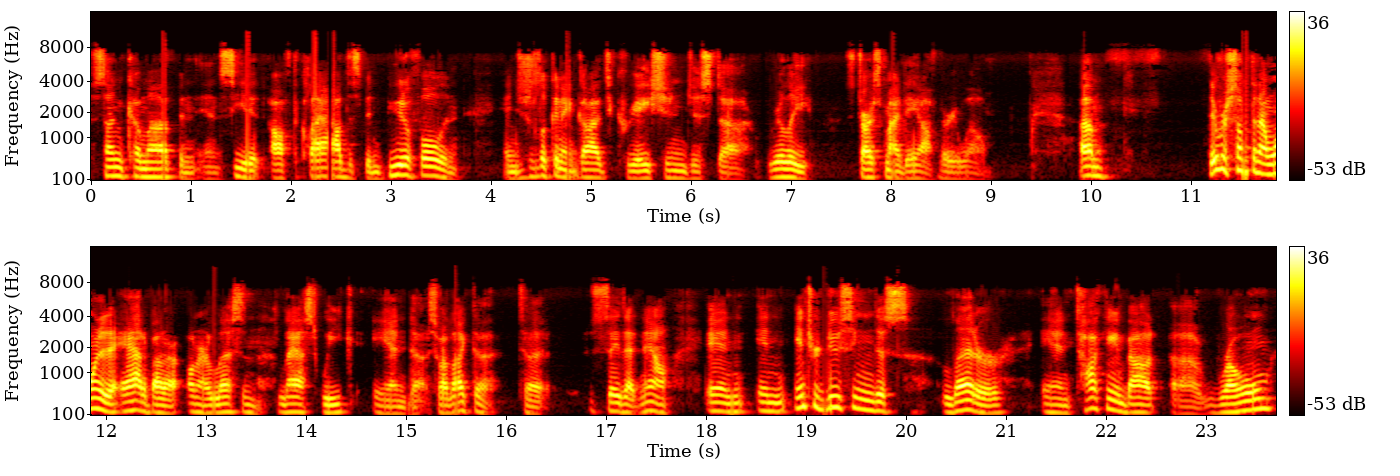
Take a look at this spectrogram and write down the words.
sun come up and, and see it off the clouds. It's been beautiful, and and just looking at God's creation just uh, really starts my day off very well. Um, there was something I wanted to add about our, on our lesson last week, and uh, so I'd like to to say that now. And in introducing this letter and talking about uh, Rome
